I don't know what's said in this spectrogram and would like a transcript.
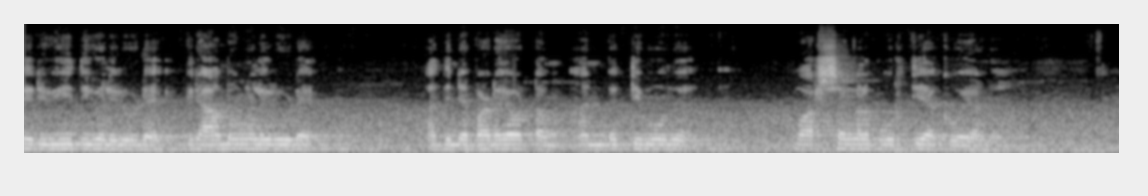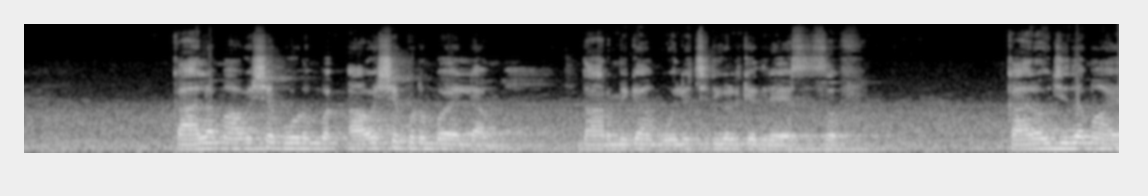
തെരുവീതികളിലൂടെ ഗ്രാമങ്ങളിലൂടെ അതിന്റെ പടയോട്ടം അൻപത്തിമൂന്ന് വർഷങ്ങൾ പൂർത്തിയാക്കുകയാണ്. കാലം ആവശ്യപ്പെടുമ്പോൾ ആവശ്യപ്പെടുമ്പോഴെല്ലാം ധാർമ്മിക മൂല്യച്യുതികൾക്കെതിരെ എസ് എസ് എഫ് കാലോചിതമായ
